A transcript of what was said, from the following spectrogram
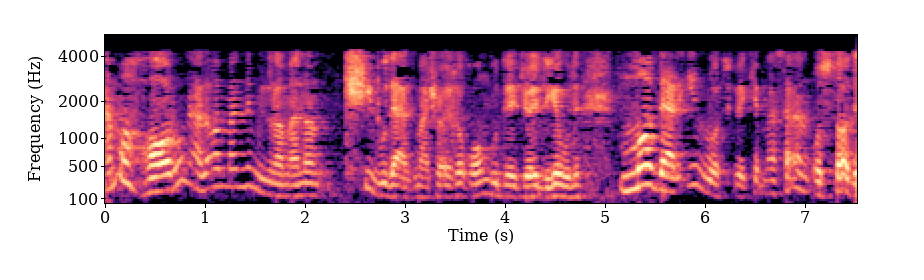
اما هارون الان من نمی‌دونم الان کی بوده از مشایخ قوم بوده جای دیگه بوده. ما در این رتبه که مثلا استاد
